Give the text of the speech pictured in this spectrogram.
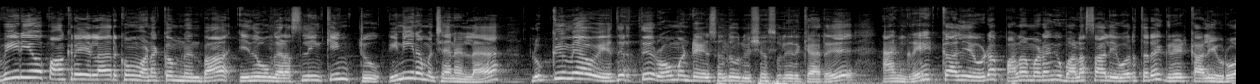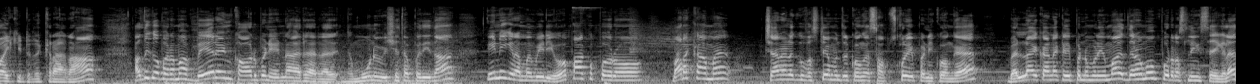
வீடியோ பார்க்குற எல்லாருக்கும் வணக்கம் நண்பா. இது உங்கள் ரஸ்லிங் கிங் டூ இனி நம்ம சேனலில் லுக்குமியாவை எதிர்த்து ரோமன் டேஸ் வந்து ஒரு விஷயம் சொல்லியிருக்காரு. அண்ட் கிரேட் காலியை விட பல மடங்கு பலசாலி ஒருத்தரை கிரேட் காலி உருவாக்கிட்டு இருக்கிறாராம். அதுக்கப்புறமா பேரன் கார்பன் என்ன ஆறாரு இந்த மூணு விஷயத்தை பற்றி தான் இன்றைக்கி நம்ம வீடியோவை பார்க்க போகிறோம் மறக்காமல் சேனலுக்கு ஃபஸ்ட் டைம் வந்துருக்கோங்க சப்ஸ்கிரைப் பண்ணிக்கோங்க. பெல் ஐக்கானை கிளிக் பண்ண மூலியமாக தினமும் ஒரு ரஸ்லிங் செய்களை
